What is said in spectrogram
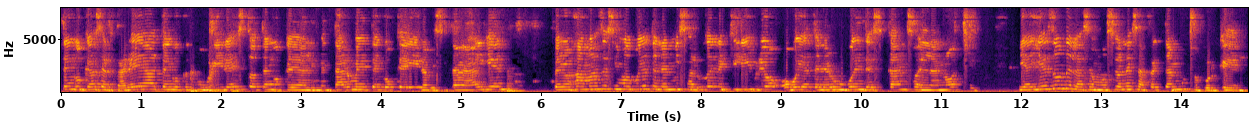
tengo que hacer tarea, tengo que cubrir esto, tengo que alimentarme, tengo que ir a visitar a alguien, pero jamás decimos voy a tener mi salud en equilibrio o voy a tener un buen descanso en la noche. Y ahí es donde las emociones afectan mucho porque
